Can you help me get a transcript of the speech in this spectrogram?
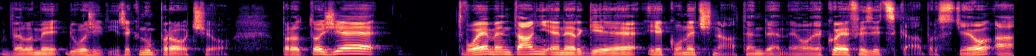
velmi důležitý. Řeknu proč. Jo. Protože tvoje mentální energie je konečná ten den, jo, jako je fyzická prostě, jo, a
